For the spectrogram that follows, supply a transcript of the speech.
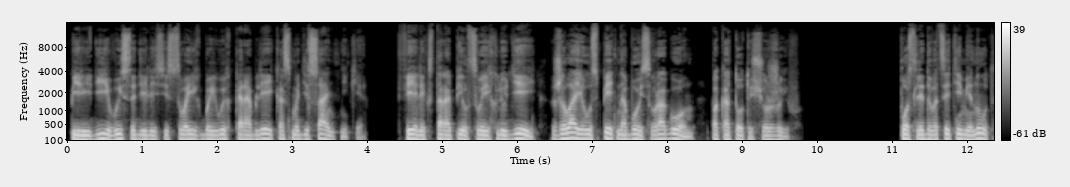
Впереди высадились из своих боевых кораблей космодесантники. Феликс торопил своих людей, желая успеть на бой с врагом, пока тот еще жив. После двадцати минут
